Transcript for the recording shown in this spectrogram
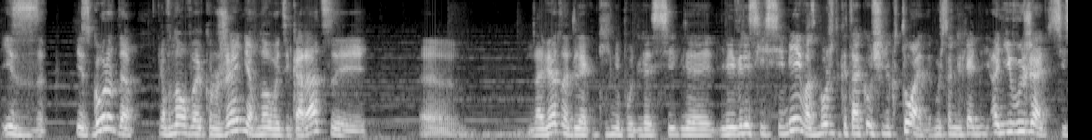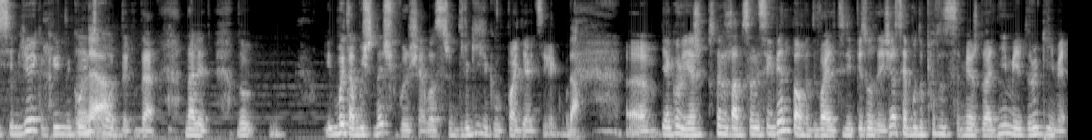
из из города в новое окружение, в новые декорации. Э, наверное, для каких-нибудь для, для, для еврейских семей, возможно, это очень актуально, потому что они, они выезжают всей семьей, как на какой-нибудь да. отдых, да, на лет. Ну, мы там обычно, выше, а у вас совершенно другие как бы, понятия. Как бы. Да. Э, Я говорю, я же посмотрел там целый сегмент, по-моему, два или три эпизода, и сейчас я буду путаться между одними и другими.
